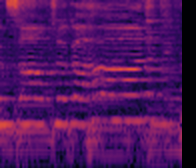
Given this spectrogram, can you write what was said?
song took on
